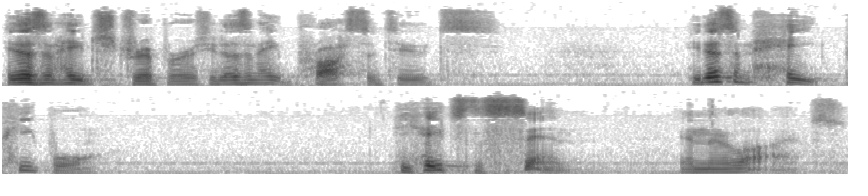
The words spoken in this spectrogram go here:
He doesn't hate strippers. He doesn't hate prostitutes. He doesn't hate people. He hates the sin in their lives.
